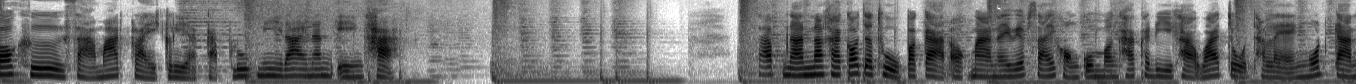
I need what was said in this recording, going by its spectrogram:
ก็คือสามารถไกล่เกลี่ยกับลูกหนี้ได้นั่นเองค่ะทรัพย์นั้นนะคะก็จะถูกประกาศออกมาในเว็บไซต์ของกรมบังคับคดีค่ะว่าโจทย์แถลงงดการ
